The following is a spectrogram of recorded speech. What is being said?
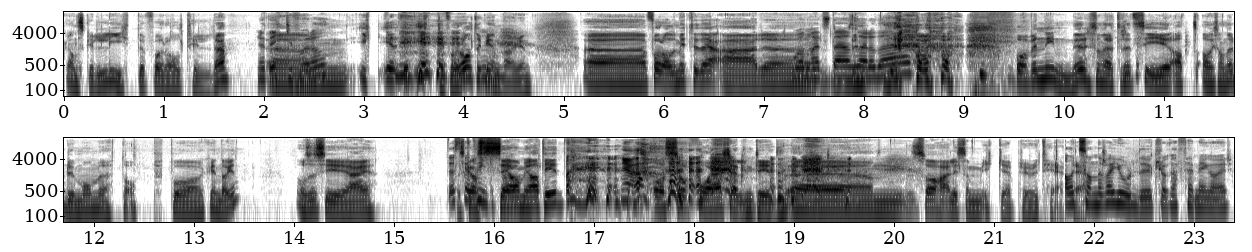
ganske lite forhold til det. Et ikke-forhold. Um, ikke-forhold til kvinnedagen. Uh, forholdet mitt til det er uh, One night stands her og der. og venninner som rett og slett sier at Alexander, du må møte opp på kvinnedagen. Og så sier jeg jeg skal se på. om jeg har tid, og så får jeg sjelden tid. Uh, så har jeg liksom ikke prioritert det. Alexander, hva gjorde du klokka fem i går?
